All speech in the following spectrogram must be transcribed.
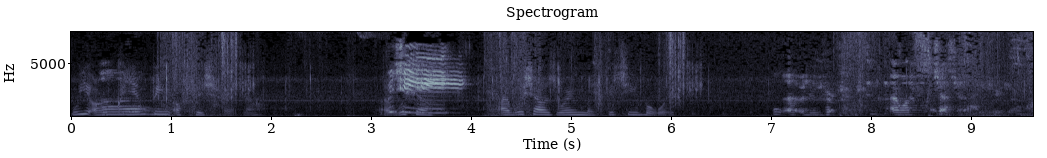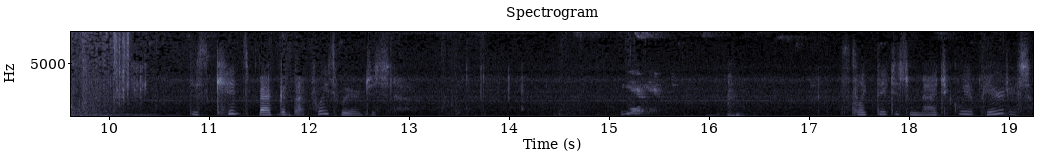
We are Um, camping a fish right now. I wish I, I wish I was wearing my fishy boy. That would be perfect. I want this chest back here. This kid's back at that place we were just at. It's like they just magically appeared or something.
